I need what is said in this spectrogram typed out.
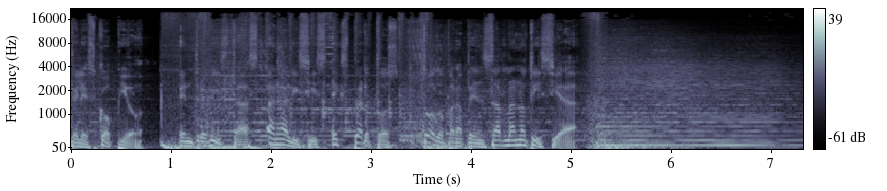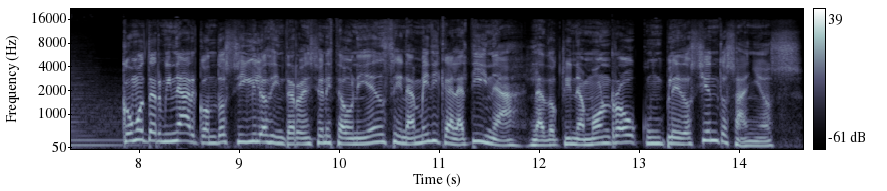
Telescopio. Entrevistas, análisis, expertos, todo para pensar la noticia. ¿Cómo terminar con dos siglos de intervención estadounidense en América Latina? La doctrina Monroe cumple 200 años.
